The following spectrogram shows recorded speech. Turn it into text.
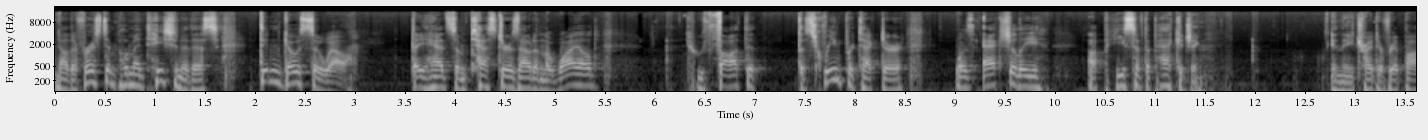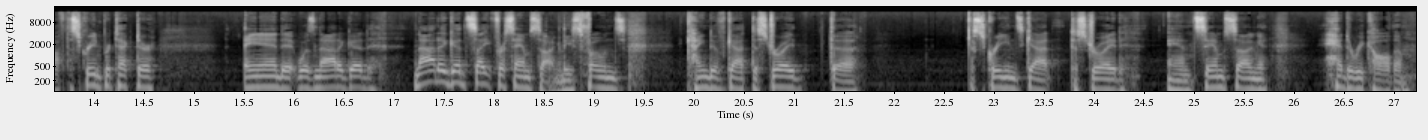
Now, the first implementation of this didn't go so well. They had some testers out in the wild who thought that the screen protector was actually a piece of the packaging. And they tried to rip off the screen protector, and it was not a good not a good sight for Samsung. These phones kind of got destroyed. The screens got destroyed, and Samsung had to recall them.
